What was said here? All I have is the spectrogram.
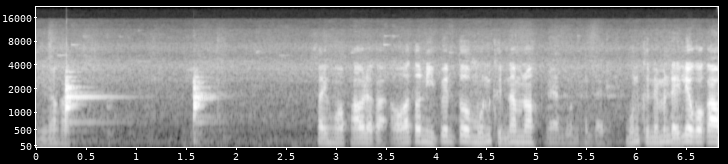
นี่เนาะครับ ใส่หัวเผาแล้วก็อ๋อตัวนี้เป็นตัวหมุนขึ้นนำเนาะแมนหมุนขึ้นได้หมุนขึ้นให้มันได้เร็วกว่าเก่า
